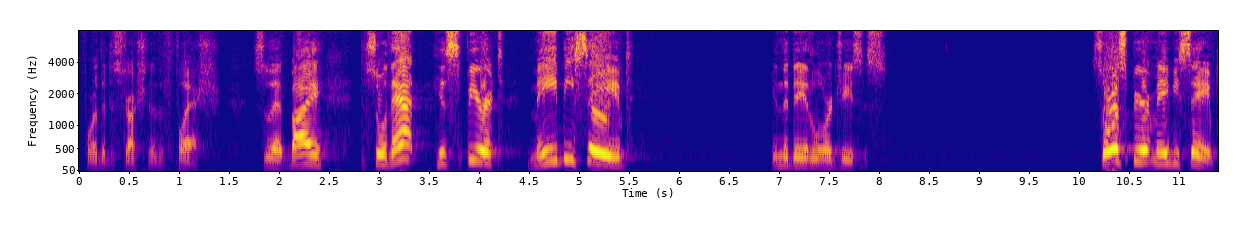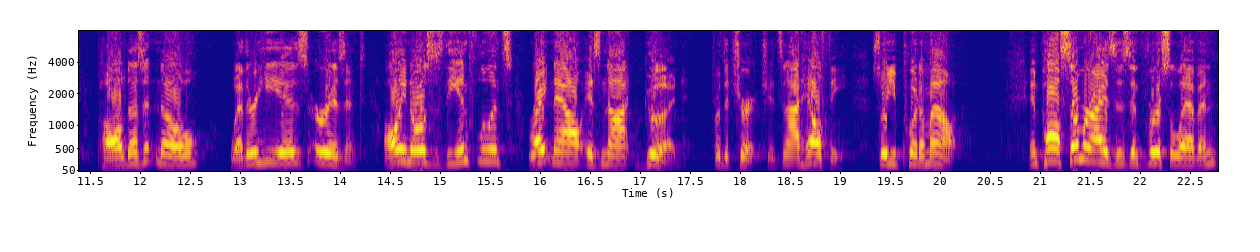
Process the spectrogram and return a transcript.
for the destruction of the flesh, so that by so that his spirit may be saved in the day of the Lord Jesus. So a spirit may be saved. Paul doesn't know whether he is or isn't. All he knows is the influence right now is not good for the church. It's not healthy. So you put him out. And Paul summarizes in verse 11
